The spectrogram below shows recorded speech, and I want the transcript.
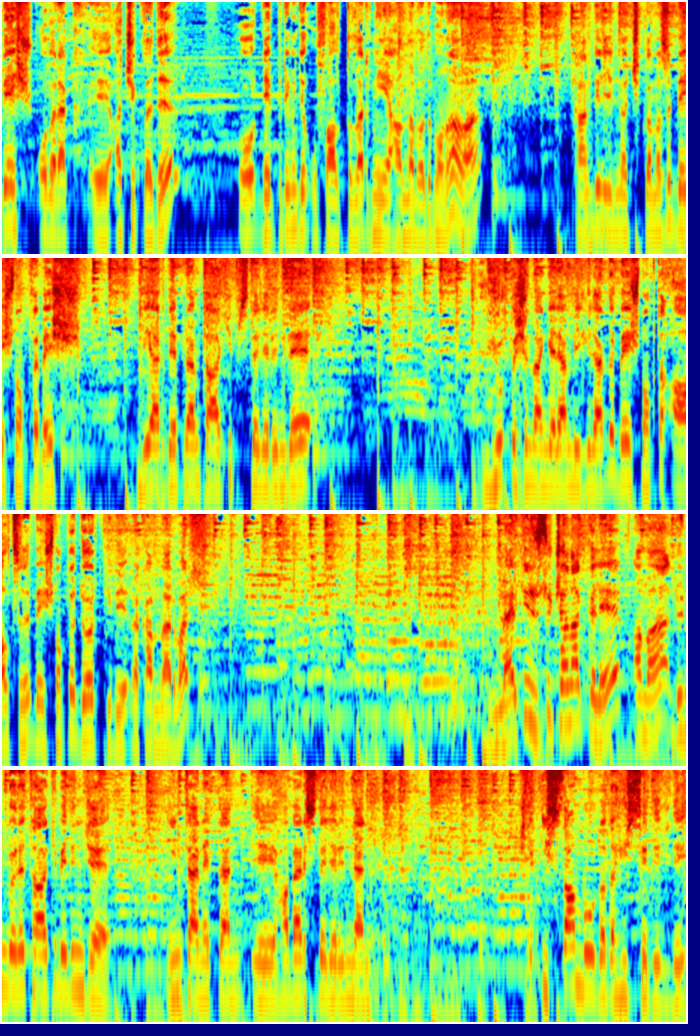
5 olarak e, açıkladı. O depremi de ufalttılar. Niye anlamadım onu ama Kandilli'nin açıklaması 5.5. Diğer deprem takip sitelerinde yurt dışından gelen bilgilerde 5.6, 5.4 gibi rakamlar var. Merkez üssü Çanakkale ama dün böyle takip edince internetten, e, haber sitelerinden işte İstanbul'da da hissedildi,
